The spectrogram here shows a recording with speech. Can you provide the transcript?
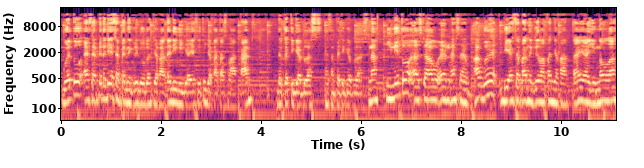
gue tuh SMP tadi SMP Negeri 12 Jakarta di Wijaya situ Jakarta Selatan deket 13 SMP 13 nah ini tuh SKUN SMA gue di SMA Negeri 8 Jakarta ya you know lah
